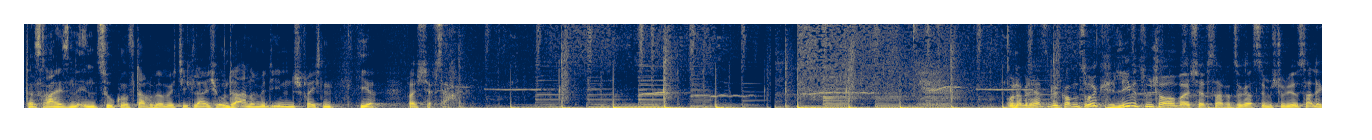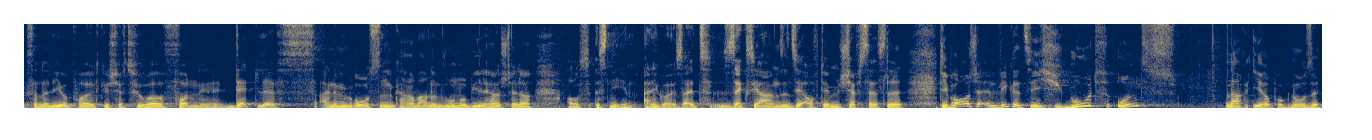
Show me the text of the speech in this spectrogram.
das Reisen in Zukunft? Darüber möchte ich gleich unter anderem mit Ihnen sprechen, hier bei Chefsache. Und damit herzlich willkommen zurück, liebe Zuschauer bei Chefsache. Zu Gast im Studio ist Alexander Leopold, Geschäftsführer von Detlefs, einem großen Karawan- und Wohnmobilhersteller aus Isny im Allgäu. Seit sechs Jahren sind Sie auf dem Chefsessel. Die Branche entwickelt sich gut und nach Ihrer Prognose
